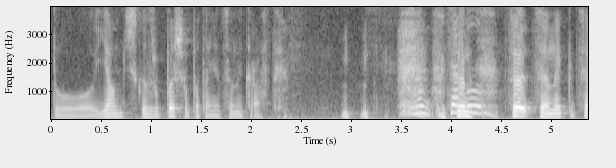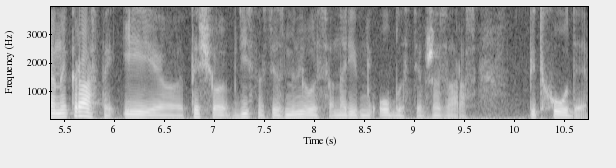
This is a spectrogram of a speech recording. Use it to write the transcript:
То я вам скажу, перше питання це не красти. Ну, це, Це, було це, це, не, це не красти. І е, те, що в дійсності змінилося на рівні області вже зараз, підходи,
